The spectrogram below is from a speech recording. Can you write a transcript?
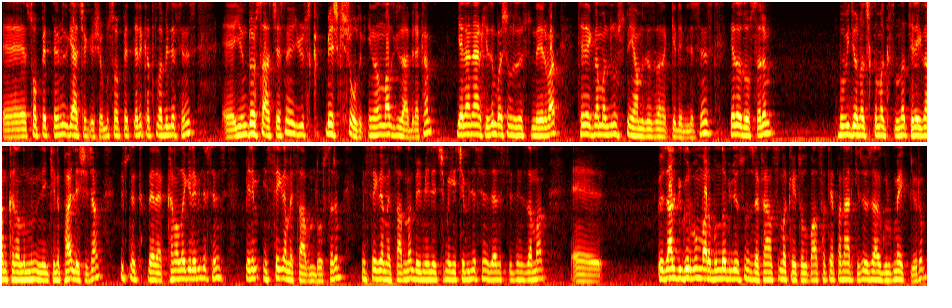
e, sohbetlerimiz gerçekleşiyor. Bu sohbetlere katılabilirsiniz. E, 24 saat içerisinde 145 kişi olduk. İnanılmaz güzel bir rakam. Gelen herkesin başımızın üstünde yeri var. Telegram'a Lunch Dünyamız yazarak gelebilirsiniz. Ya da dostlarım bu videonun açıklama kısmında Telegram kanalımın linkini paylaşacağım. Üstüne tıklayarak kanala gelebilirsiniz. Benim Instagram hesabım dostlarım. Instagram hesabımdan benimle iletişime geçebilirsiniz. Eğer istediğiniz zaman e, özel bir grubum var. Bunda biliyorsunuz referansıma kayıt olup alsat yapan herkese özel grubuma ekliyorum.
